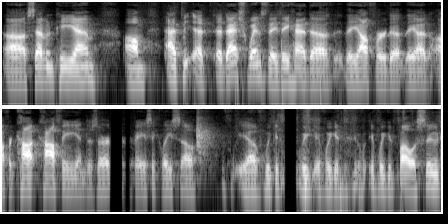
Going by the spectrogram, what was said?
uh, 7 p.m. Um, at the at, at, Ash Wednesday, they had uh, they offered uh, they had offered co- coffee and dessert basically. So, if you know, if we could we, if we could if we could follow suit.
